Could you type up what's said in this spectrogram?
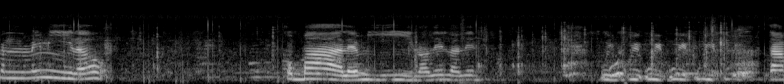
มันไม่มีแล้ว ก็บ้าแล้วมีเราเล่นเราเล่น อุ้ยอุ้ยอุ้ยอุ้ยอุ้ยอุยตาม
